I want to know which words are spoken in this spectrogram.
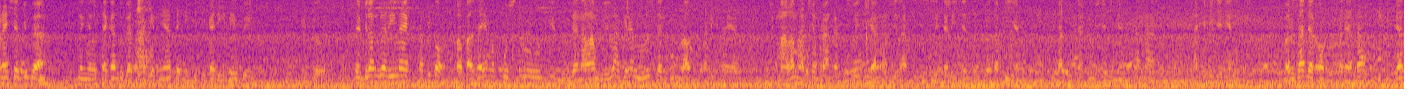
pressure juga menyelesaikan tugas akhirnya teknik fisika di ITB gitu. Saya bilang gue relax tapi kok bapak saya nge-push terus gitu. Dan alhamdulillah akhirnya lulus dan cum laude adik saya malam harusnya berangkat ke Swedia ngambil artificial intelligence dan tapi ya kita tunda dulu jadinya karena ada kejadian ini. Baru sadar oh ternyata dikejar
